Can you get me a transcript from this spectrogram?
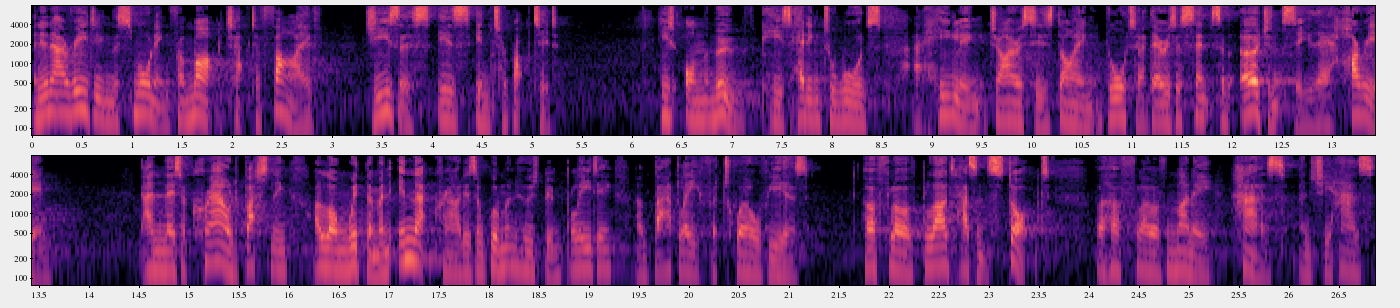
And in our reading this morning from Mark chapter 5, Jesus is interrupted. He's on the move. He's heading towards uh, healing Jairus' dying daughter. There is a sense of urgency. They're hurrying and there's a crowd bustling along with them. And in that crowd is a woman who's been bleeding and badly for 12 years. Her flow of blood hasn't stopped, but her flow of money has, and she has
